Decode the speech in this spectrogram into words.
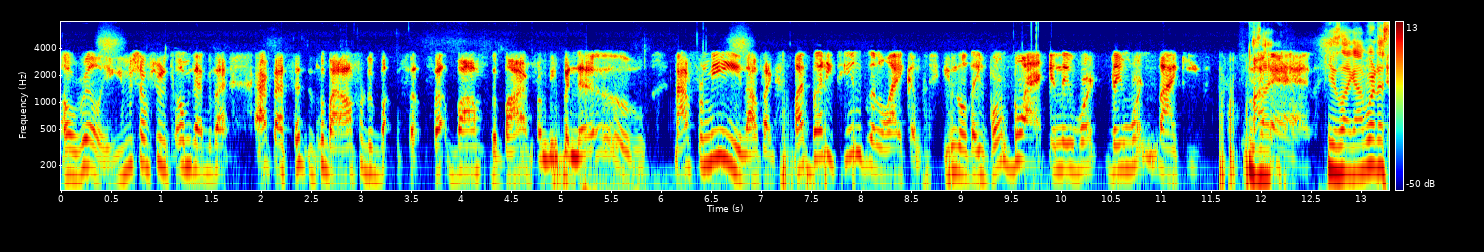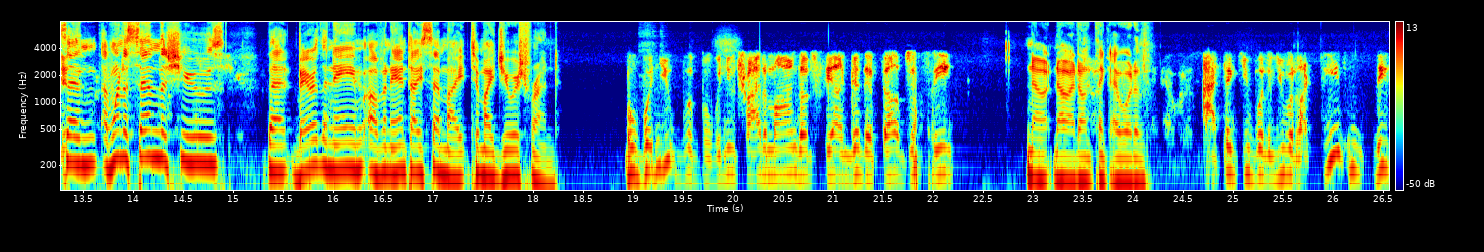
Oh, really? You should have told me that because I, after I sent it, somebody offered to buy, s- s- boss to buy it from me, but no, not for me. And I was like, my buddy Tim's gonna like them, even though they weren't black and they weren't they weren't Nikes. He's My like, bad. he's like, I want to send. I want to send the shoes that bear the name of an anti-Semite to my Jewish friend. But when you but, when you tried them on, don't you see how good they felt? Just see, No, no, I don't think I would have. I think you would you would like these these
